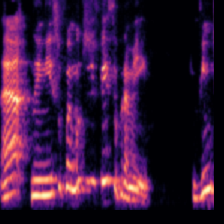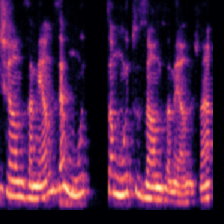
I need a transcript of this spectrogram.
Né? No início foi muito difícil para mim. 20 anos a menos é muito, são muitos anos a menos, né?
